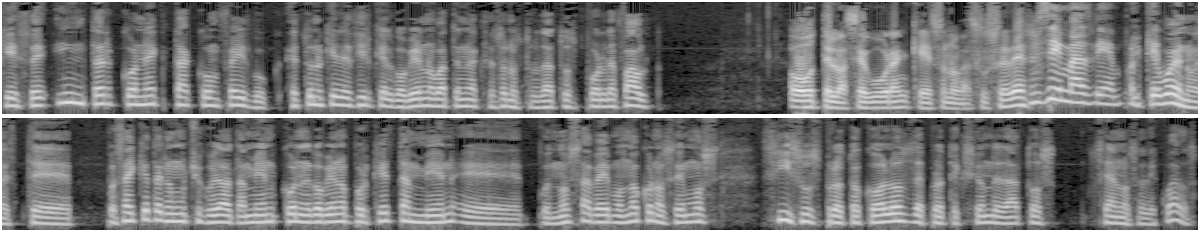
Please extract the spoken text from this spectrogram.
que se interconecta con Facebook. Esto no quiere decir que el gobierno va a tener acceso a nuestros datos por default. O te lo aseguran que eso no va a suceder. Sí, más bien, Y porque que bueno, este, pues hay que tener mucho cuidado también con el gobierno porque también, eh, pues no sabemos, no conocemos si sus protocolos de protección de datos sean los adecuados.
